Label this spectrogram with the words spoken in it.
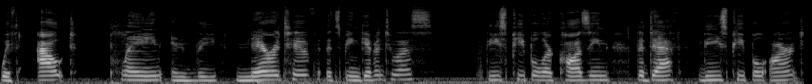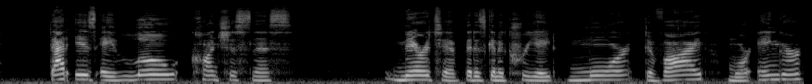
without playing in the narrative that's being given to us. These people are causing the death, these people aren't. That is a low consciousness narrative that is going to create more divide, more anger,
